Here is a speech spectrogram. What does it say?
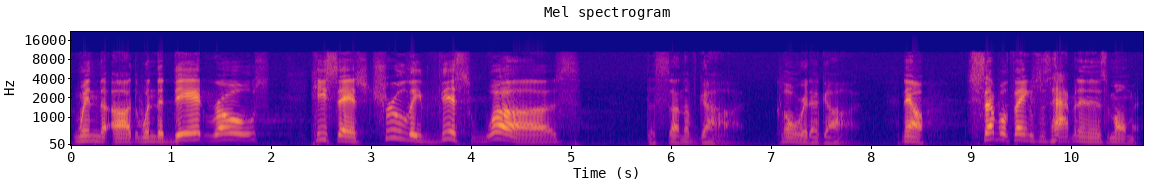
when the, uh, when the dead rose, he says, truly this was the Son of God. Glory to God. Now, several things was happening in this moment.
